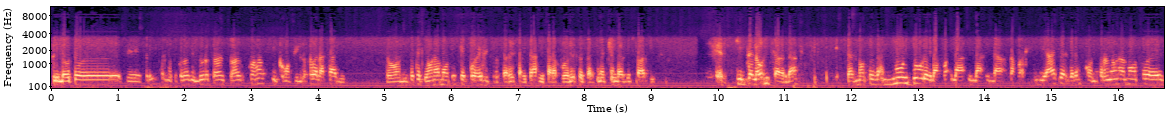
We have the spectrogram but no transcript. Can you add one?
piloto de, de freestyle, motocross, enduro, todas, todas las cosas, y como piloto de la calle. Lo bonito que tiene una moto es que puedes disfrutar el paisaje, para poder disfrutar tienes que andar despacio es simple lógica, ¿verdad? Las motos dan muy duro y la, la, la, la, la facilidad de perder el control de una moto es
